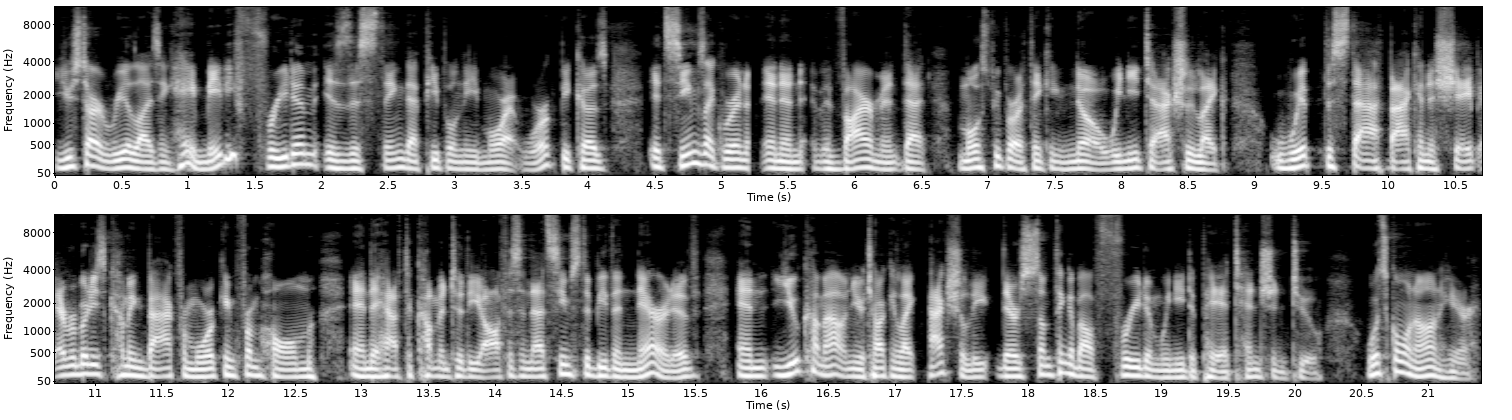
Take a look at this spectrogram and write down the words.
you start realizing, hey, maybe freedom is this thing that people need more at work? Because it seems like we're in, in, an environment that most people are thinking, no, we need to actually like whip the staff back into shape. Everybody's coming back from working from home and they have to come into the office. And that seems to be the narrative. And you come out and you're talking like, actually, there's something about freedom we need to pay attention to. What's going on here?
